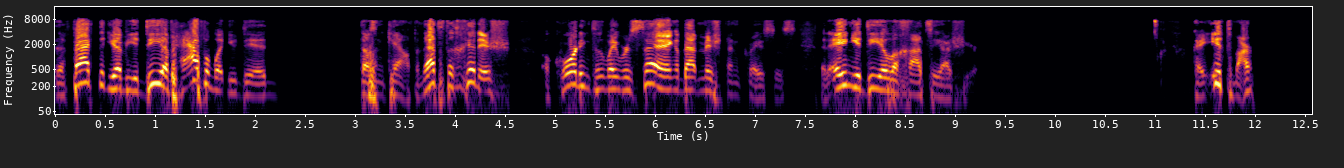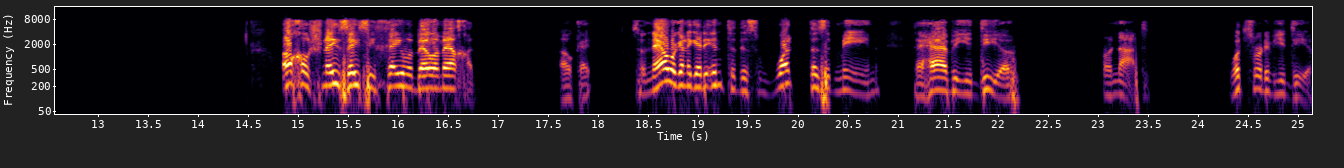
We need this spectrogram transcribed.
the fact that you have a Yediyah of half of what you did doesn't count. And that's the Chiddush, according to the way we're saying about Mishnah and Krisus, that Ein Yediyah V'chatzi Ashir. Okay, Itmar. Okay. So now we're going to get into this. What does it mean to have a yediyah or not? What sort of yediyah?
